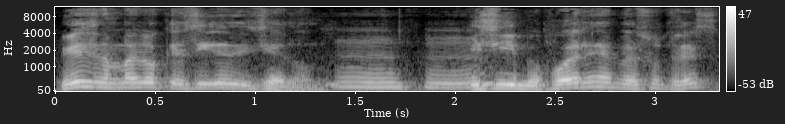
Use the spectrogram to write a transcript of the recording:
fíjense nomás lo que sigue diciendo. Y si me fuere, verso 3.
